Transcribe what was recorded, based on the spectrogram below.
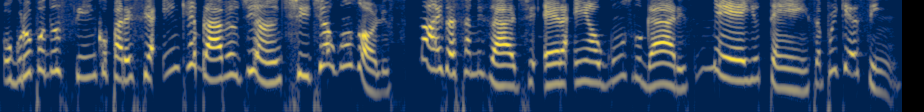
O grupo dos cinco parecia inquebrável diante de alguns olhos. Mas essa amizade era, em alguns lugares, meio tensa. Porque assim,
